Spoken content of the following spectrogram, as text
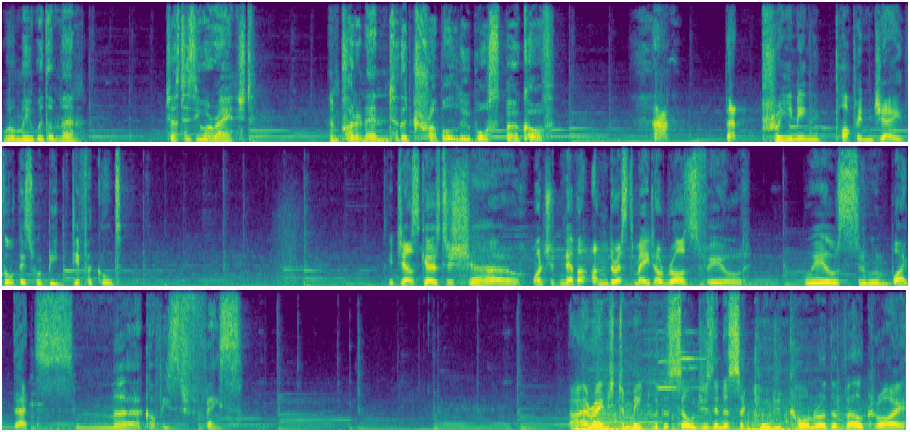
We'll meet with them then, just as you arranged, and put an end to the trouble Lubor spoke of. Ha! That preening popinjay thought this would be difficult. It just goes to show, one should never underestimate a Rosfield. We'll soon wipe that smirk off his face. I arranged to meet with the soldiers in a secluded corner of the Velcroy,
